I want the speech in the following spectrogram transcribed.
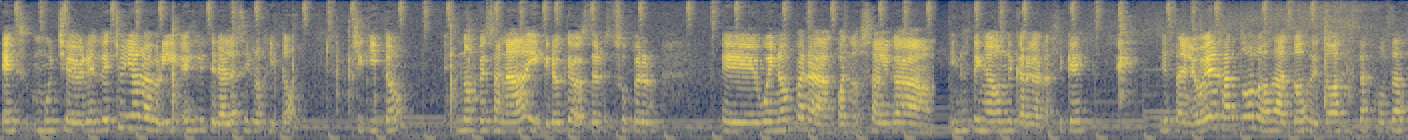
es muy chévere. De hecho ya lo abrí, es literal así rojito, chiquito, no pesa nada y creo que va a ser súper eh, bueno para cuando salga y no tenga dónde cargar. Así que ya saben, le voy a dejar todos los datos de todas estas cosas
